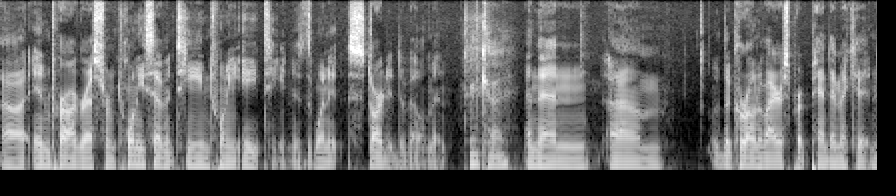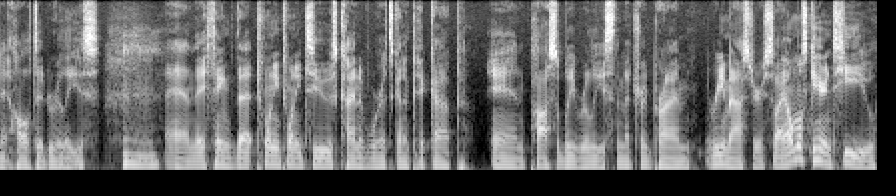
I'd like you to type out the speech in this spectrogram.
uh, in progress from 2017, 2018 is when it started development. okay. And then um, the coronavirus pandemic hit and it halted release. hmm And they think that 2022 is kind of where it's going to pick up and possibly release the Metroid Prime remaster. So I almost guarantee you,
